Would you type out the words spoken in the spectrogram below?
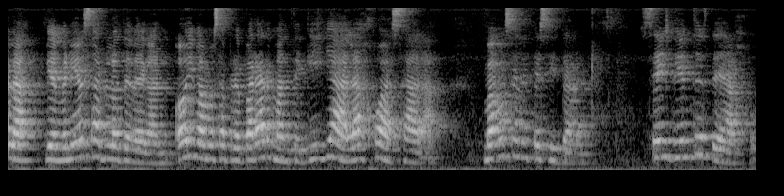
Hola, bienvenidos al blog de Vegan. Hoy vamos a preparar mantequilla al ajo asada. Vamos a necesitar 6 dientes de ajo,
